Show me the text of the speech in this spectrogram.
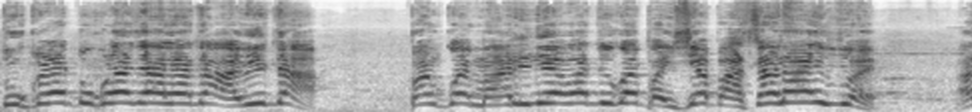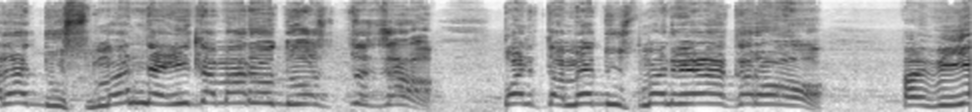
ટુકડા ટુકડા જ હાલ્યા હતા આવી હતા પણ કોઈ મારી દેવાથી કોઈ પૈસા પાછા ના આવી જોઈએ અરે દુશ્મન નહીં તમારો દોસ્ત છે. પણ તમે દુશ્મન વેળા કરો. પણ વીસ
